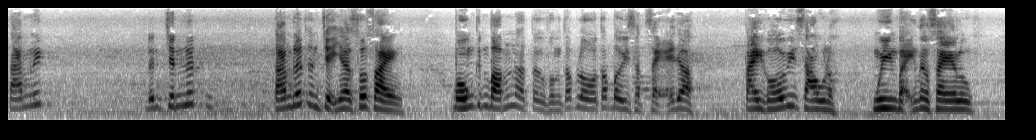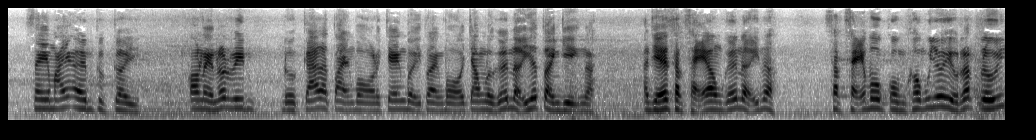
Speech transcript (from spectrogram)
8 lít đến 9 lít. 8 lít anh chị nha, số sàn. Bốn kính bấm là từ phần tắp lô tắp bi sạch sẽ chưa tay gối phía sau nè, nguyên bản theo xe luôn xe máy êm cực kỳ. Con này nó rin được cái là toàn bộ là trang bị toàn bộ trong là ghế nỉ hết toàn diện nè. Anh chị thấy sạch sẽ không? Ghế nỉ nè. Sạch sẽ vô cùng, không có dấu hiệu rách rưới.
